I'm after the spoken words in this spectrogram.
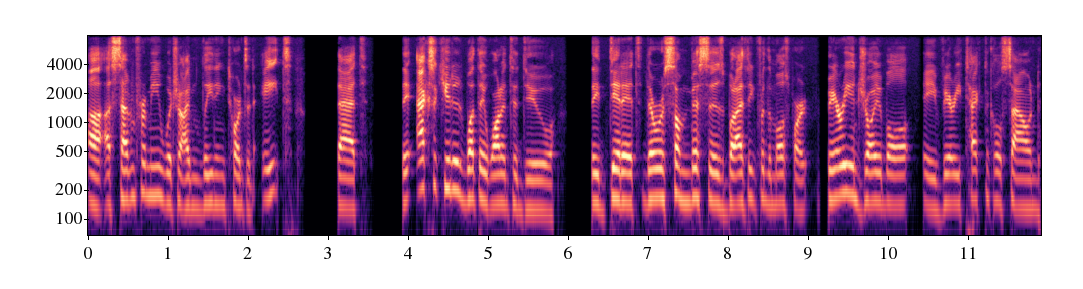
uh, a seven for me, which I'm leaning towards an eight. That they executed what they wanted to do. They did it. There were some misses, but I think for the most part, very enjoyable, a very technical sound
